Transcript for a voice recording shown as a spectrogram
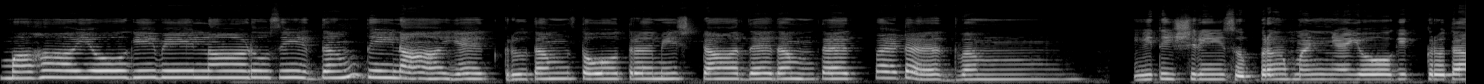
महायोगिवेल्नाडुसिद्धं तिना यत्कृतं स्तोत्रमिष्टार्ददं तत्पटध्वम् इति श्रीसुब्रह्मण्ययोगिकृता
